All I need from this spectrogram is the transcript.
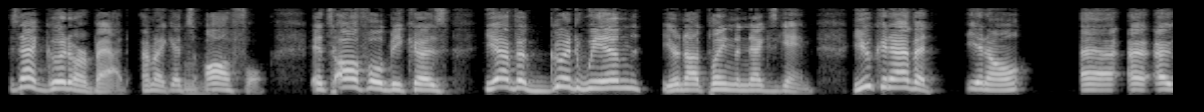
Is that good or bad? I'm like, it's awful. It's awful because you have a good win, you're not playing the next game. You could have a, you know, uh, a, a,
